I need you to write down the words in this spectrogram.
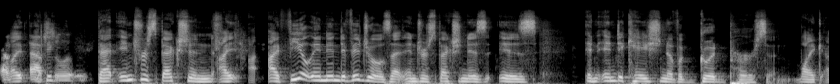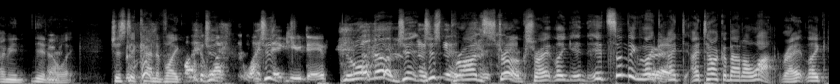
Like, absolutely. that introspection I I feel in individuals that introspection is is an indication of a good person. Like I mean you know like just to kind of like why, ju- why, why ju- thank you dave well, no, ju- just broad strokes, right? Like it, it's something like Right. I, I talk about a lot, right? Like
